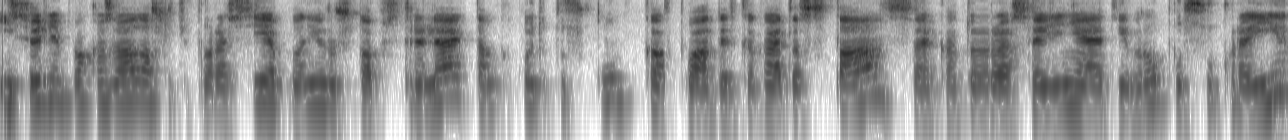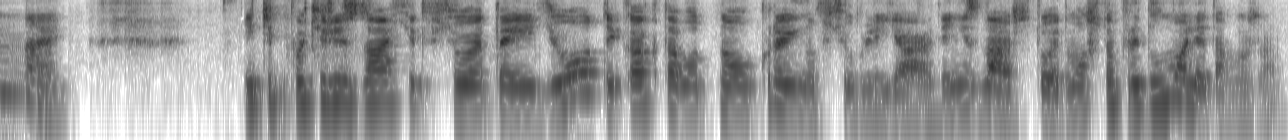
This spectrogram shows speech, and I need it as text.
И сегодня показала, что типа Россия планирует что обстрелять, там какой-то туз кубков падает, какая-то станция, которая соединяет Европу с Украиной. И типа через Захід все это идет, и как-то вот на Украину все влияет. Я не знаю, что это. Может, придумали там уже?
